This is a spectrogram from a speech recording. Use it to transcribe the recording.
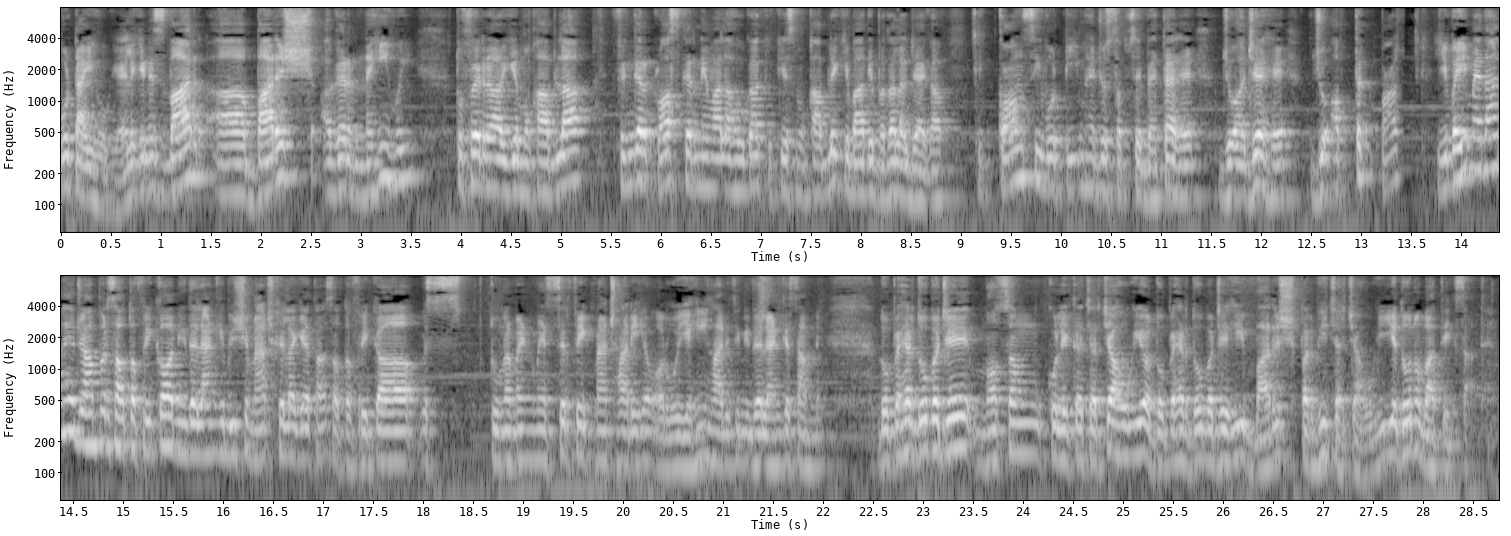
वो टाई हो गया। लेकिन इस बार बारिश अगर नहीं हुई तो फिर ये मुकाबला फिंगर क्रॉस करने वाला होगा, क्योंकि इस मुकाबले के बाद ये पता लग जाएगा कि कौन सी वो टीम है जो सबसे बेहतर है, जो अजय है, जो अब तक पाँच ये वही मैदान है जहाँ पर साउथ अफ्रीका और नीदरलैंड के बीच मैच खेला गया था। साउथ अफ्रीका इस टूर्नामेंट में सिर्फ़ एक मैच हारी है और वो यही हारी थी नीदरलैंड के सामने। दोपहर दो बजे मौसम को लेकर चर्चा होगी और दोपहर दो बजे ही बारिश पर भी चर्चा होगी। ये दोनों बातें एक साथ हैं।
